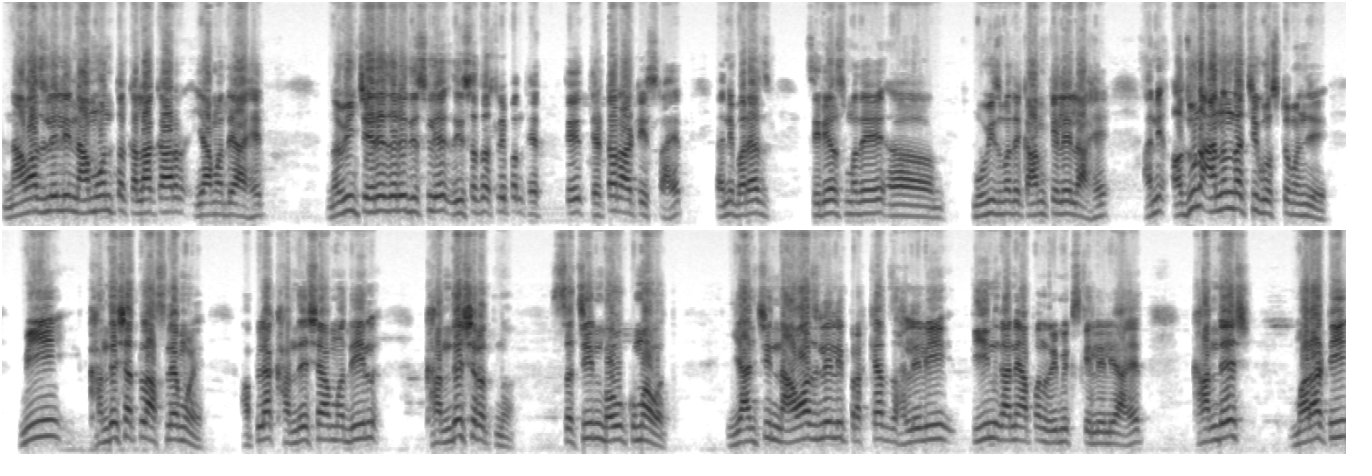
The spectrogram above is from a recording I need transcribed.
नावाजलेली नामवंत कलाकार यामध्ये आहेत. नवीन चेहरे जरी दिसले दिसत असले पण थे ते थिएटर आर्टिस्ट आहेत. त्यांनी बऱ्याच सिरियल्समध्ये मूवीजमध्ये काम केलेलं आहे. आणि अजून आनंदाची गोष्ट म्हणजे मी खानदेशातला असल्यामुळे आपल्या खानदेशामधील खानदेश रत्न सचिन भाऊ कुमावत यांची नावाजलेली प्रख्यात झालेली तीन गाणे आपण रिमिक्स केलेली आहेत. खानदेश मराठी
